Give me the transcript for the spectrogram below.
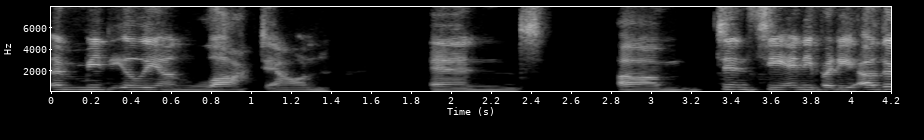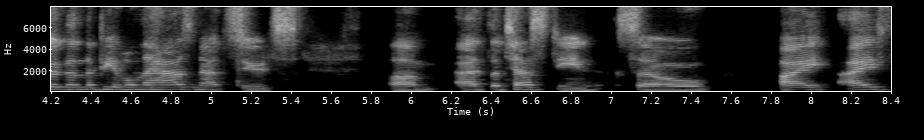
immediately on lockdown and um, didn't see anybody other than the people in the hazmat suits um, at the testing, so I I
